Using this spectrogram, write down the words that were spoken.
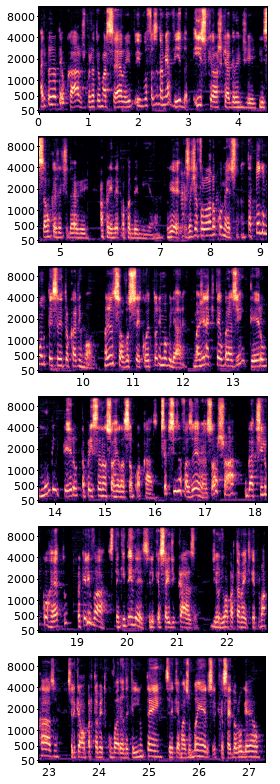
Aí depois já tem o Carlos, depois já tem o Marcelo e, e vou fazer na minha vida. Isso que eu acho que é a grande lição que a gente deve aprender com a pandemia. Né? Porque a gente já falou lá no começo, né? tá todo mundo pensando em trocar de imóvel. Imagina só, você, corretor imobiliário, imagina que tem o Brasil inteiro, o mundo inteiro tá pensando na sua relação com a casa. O que você precisa fazer meu, é só achar o gatilho correto para que ele vá. Você tem que entender se ele quer sair de casa de, um apartamento que é para uma casa, se ele quer um apartamento com varanda que ele não tem, se ele quer mais um banheiro, se ele quer sair do aluguel.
